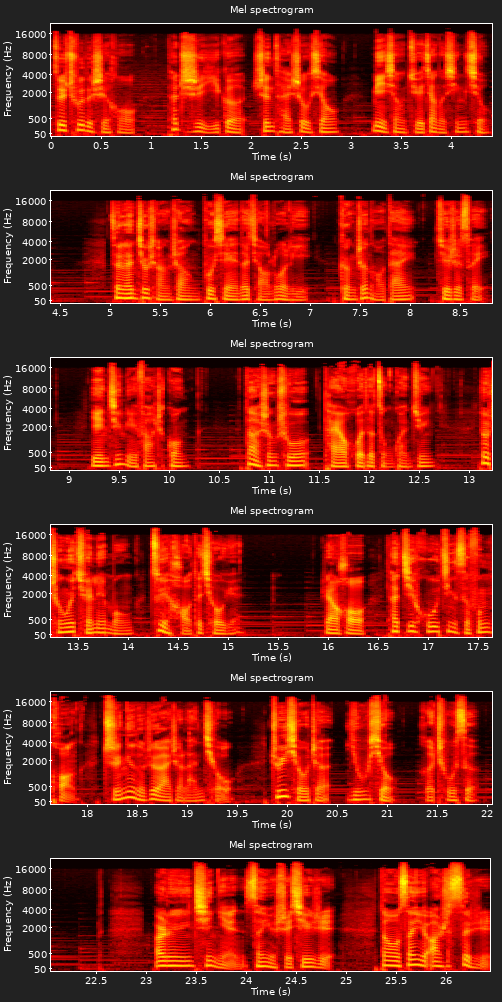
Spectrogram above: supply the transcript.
最初的时候，他只是一个身材瘦削、面相倔强的新秀，在篮球场上不显眼的角落里，梗着脑袋、撅着嘴，眼睛里发着光，大声说他要获得总冠军，要成为全联盟最好的球员。然后他几乎近似疯狂、执拗地热爱着篮球。追求着优秀和出色。二零零七年三月十七日到三月二十四日，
